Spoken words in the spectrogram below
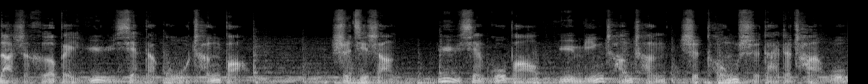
那是河北玉县的古城堡。实际上，玉县古堡与明长城是同时代的产物，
